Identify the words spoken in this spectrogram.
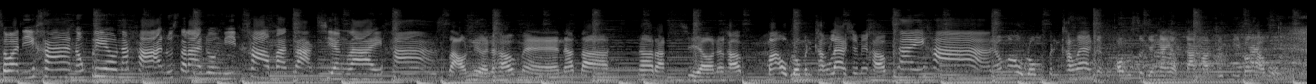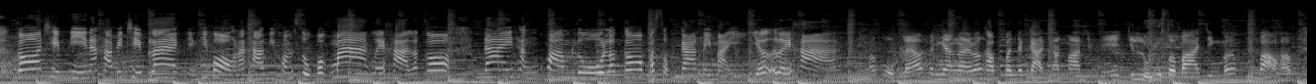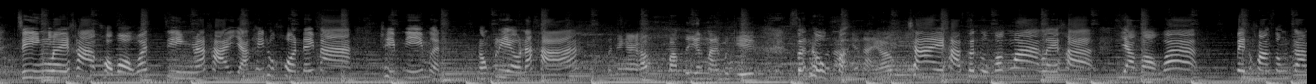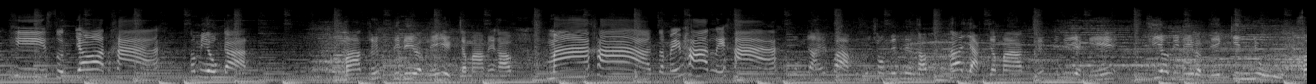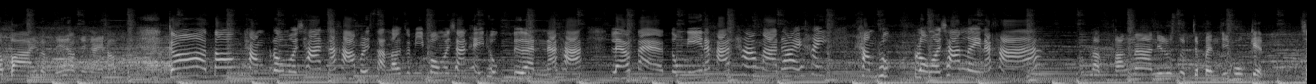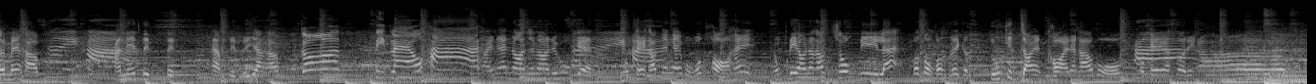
สวัสดีค่ะ น้องเปรี้ยวนะคะ อนุสราดวงนิดค่ะมาจากเชียงรายค่ะ สาวเหนือนะครับแหมหน้าตาน่ารักเชียวนะครับ มาอบรมเป็นครั้งแรกใช่ไหมครับ ใช่ค่ะ แล้วมาอบรมเป็นครั้งแรกเนี่ยมีความรู้สึกยังไงกับการมาทริปนี้บ้างครับผมก็ทริปนี้นะคะเป็นทริปแรกอย่างที่บอกนะคะ มีความสุขมากๆเลยค่ะ แล้วก็ได้ทั้งความรู้แล้วก็ประสบการณ์ใหม่ ๆ เยอะเลยค่ะครับ ผมแล้วเป็นยังไงบ้างครับบรรยากาศการมาทริปนี้กินหรูอยู่สบายจริงบ้างหรือเปล่าครับ จริงเลยค่ะ ขอบอกว่าจริงนะคะ อยากให้ทุกคนได้มาทริปนี้เหมือนน้องเปรียวนะคะ เป็นยังไงครับปาร์ตี้ข้างในเมื่อกี้สนุกสนานแค่ไหนครับใช่ค่ะ สนุกมากๆเลยค่ะ อยากบอกว่าเป็นความทรงจำที่สุดยอดค่ะ ถ้ามีโอกาส มาทริปดีๆแบบนี้อีกจะมาไหมครับ มาค่ะ จะไม่พลาดเลยค่ะ ผมอยากให้ฝากคุณผู้ชมนิดนึงครับ ถ้าอยากจะมาทริปดีๆอย่างนี้ เที่ยวดีๆแบบนี้กินอยู่สบายแบบนี้ทำยังไงครับ ก็ต้องทำโปรโมชั่นนะคะ บริษัทเราจะมีโปรโมชั่นให้ทุกเดือนนะคะ แล้วแต่ตรงนี้นะคะถ้ามาได้ให้ทำทุกโปรโมชั่นเลยนะคะ สำหรับครั้งหน้านี่รู้สึกจะเป็นที่ภูเก็ตใช่ไหมครับ ใช่ค่ะอันนี้ติดติดแอบติดหรือยังครับ ก็ติดแล้วค่ะ ไปแน่นอนใช่ไหมครับที่ภูเก็ตใช่โอค่ะเคครับยังไงผมก็ขอให้น้องเปรียวนะครับ โชคดีและประสบความสำเร็จกับธุรกิจจอยแอนคอยนะครับผม โอเค สวัสดีครับ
